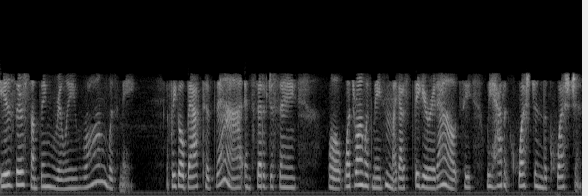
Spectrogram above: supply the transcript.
is there something really wrong with me? If we go back to that, instead of just saying, well, what's wrong with me? Hmm, I got to figure it out. See, we haven't questioned the question.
